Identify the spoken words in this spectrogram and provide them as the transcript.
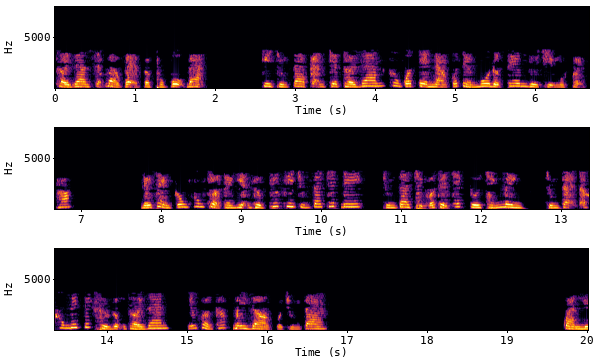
thời gian sẽ bảo vệ và phục vụ bạn. Khi chúng ta cạn kiệt thời gian, không có tiền nào có thể mua được thêm dù chỉ một khoảnh khắc. Nếu thành công không trở thành hiện thực trước khi chúng ta chết đi, chúng ta chỉ có thể trách cứ chính mình, chúng ta đã không biết cách sử dụng thời gian, những khoảnh khắc bây giờ của chúng ta. Quản lý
